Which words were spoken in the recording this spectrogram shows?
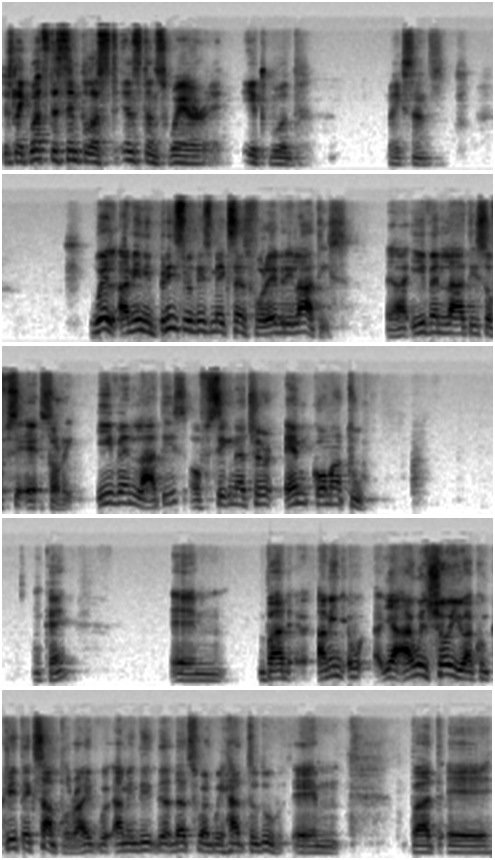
Just like what's the simplest instance where it would make sense? Well, I mean, in principle, this makes sense for every lattice. Yeah, even lattice of uh, sorry, even lattice of signature m comma two. Okay. Um, but I mean, yeah, I will show you a concrete example, right? I mean, that's what we had to do. Um, but uh,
